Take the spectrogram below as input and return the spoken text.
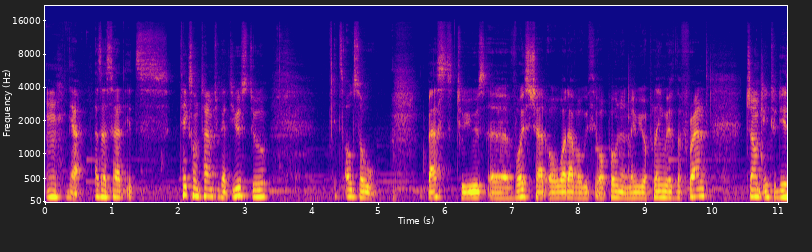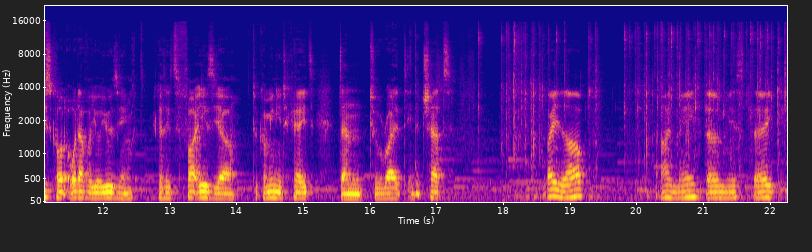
mm, yeah. As I said it's it takes some time to get used to. It's also best to use a voice chat or whatever with your opponent. Maybe you're playing with a friend jump into discord or whatever you're using because it's far easier to communicate than to write in the chat. Wait up. I made a mistake.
